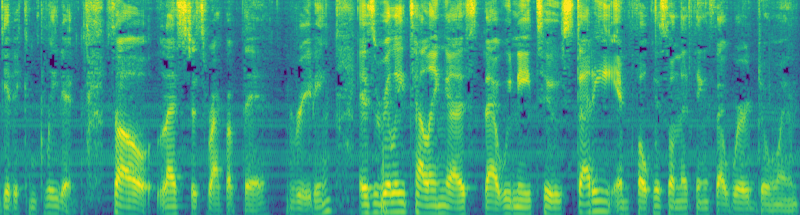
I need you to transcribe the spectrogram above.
get it completed. So let's just wrap up the reading. It's really telling us that we need to study and focus on the things that we're doing.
